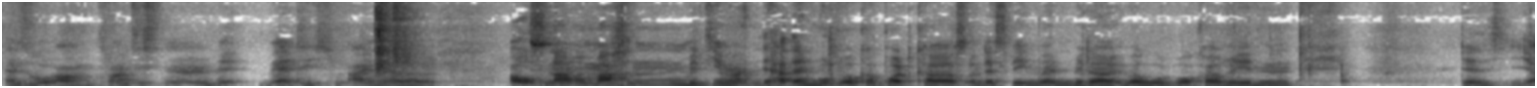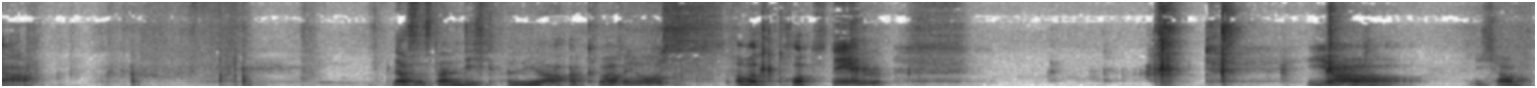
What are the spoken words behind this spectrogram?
also am 20. werde ich eine Aufnahme machen mit jemandem, der hat einen Woodwalker Podcast und deswegen werden wir da über Woodwalker reden. Das, ja. Das ist dann nicht Alea Aquarius, aber trotzdem. Ja, ich habe.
